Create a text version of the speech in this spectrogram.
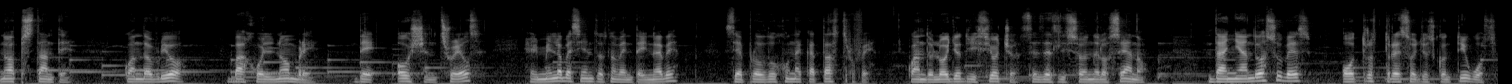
No obstante, cuando abrió bajo el nombre de Ocean Trails, en 1999 se produjo una catástrofe cuando el hoyo 18 se deslizó en el océano, dañando a su vez otros tres hoyos contiguos.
